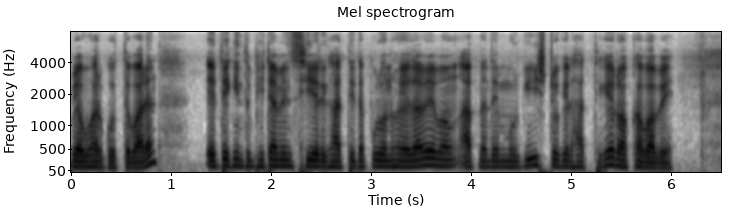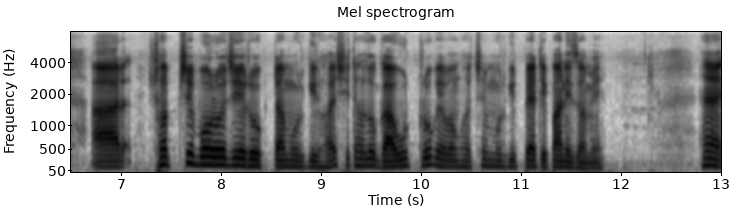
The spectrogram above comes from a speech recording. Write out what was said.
ব্যবহার করতে পারেন। এতে কিন্তু ভিটামিন সি এর ঘাটতিটা পূরণ হয়ে যাবে এবং আপনাদের মুরগি স্ট্রোকের হাত থেকে রক্ষা পাবে। আর সবচেয়ে বড় যে রোগটা মুরগির হয়, সেটা হলো গাউট রোগ এবং হচ্ছে মুরগির পেটে পানি জমে। হ্যাঁ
